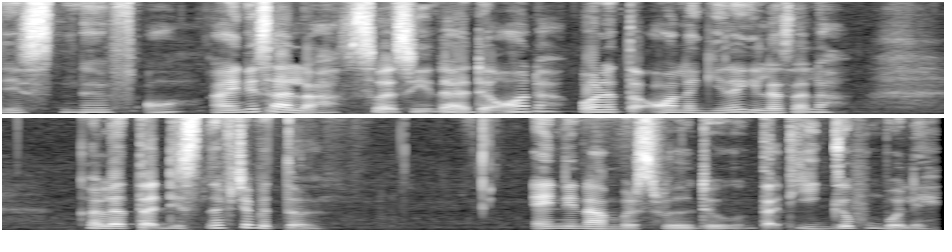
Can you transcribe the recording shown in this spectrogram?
This nerve on ah, Ini salah. Sebab sini dah ada on dah. Kalau letak on lagi Lagi lah salah Kalau letak this nerve je betul. Any numbers will do. Tak tiga pun boleh.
